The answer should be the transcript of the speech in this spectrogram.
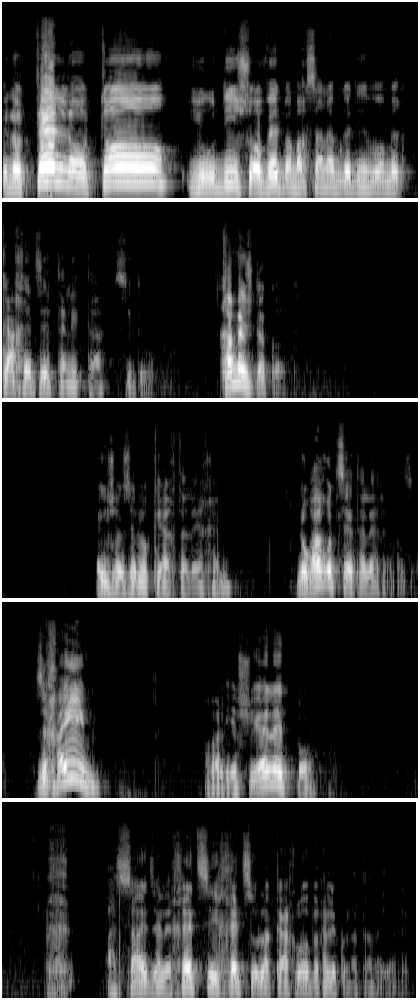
ונותן לאותו יהודי שעובד במחסן הבגדים ואומר, קח את זה, תן לי את הסידור. חמש דקות. האיש הזה לוקח את הלחם, נורא רוצה את הלחם הזה. זה חיים. אבל יש ילד פה. עשה את זה לחצי, חצי הוא לקח לו וחלק הוא נתן לילד.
